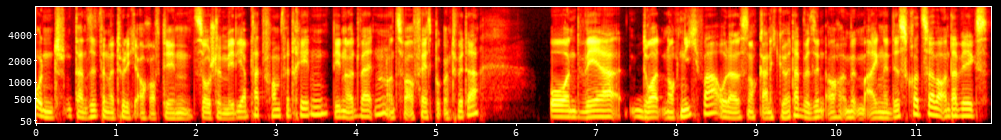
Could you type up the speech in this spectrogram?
Und dann sind wir natürlich auch auf den Social Media Plattformen vertreten, die Nordwelten, und zwar auf Facebook und Twitter. Und wer dort noch nicht war oder das noch gar nicht gehört hat, wir sind auch mit einem eigenen Discord-Server unterwegs.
